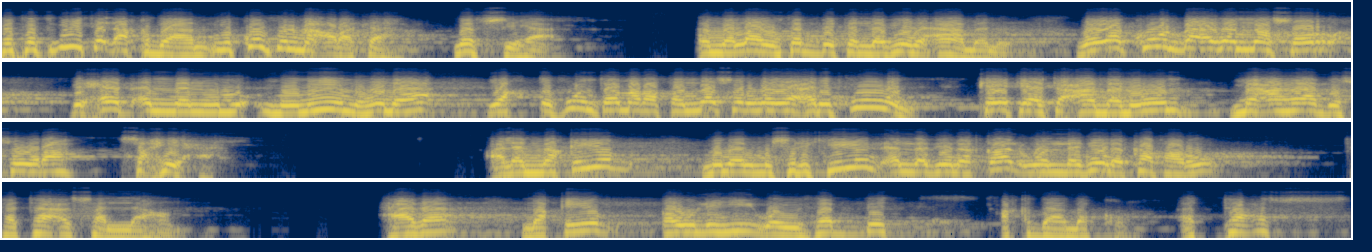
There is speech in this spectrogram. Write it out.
فتثبيت الأقدام يكون في المعركة نفسها أن الله يثبت الذين آمنوا. ويكون بعد النصر بحيث أن المؤمنين هنا يقطفون ثمرة النصر ويعرفون كيف يتعاملون معها بصورة صحيحة. على النقيض من المشركين الذين قال والذين كفروا فتعسا لهم هذا نقيض قوله ويثبت أقدامكم. التعس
